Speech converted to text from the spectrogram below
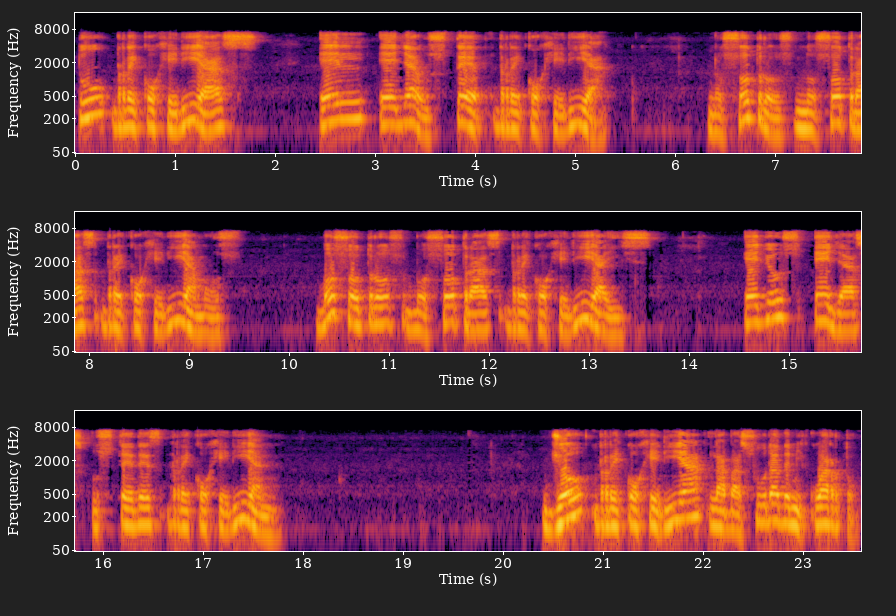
tú recogerías, él, ella, usted recogería. Nosotros, nosotras recogeríamos. Vosotros, vosotras recogeríais. Ellos, ellas, ustedes recogerían. Yo recogería la basura de mi cuarto.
